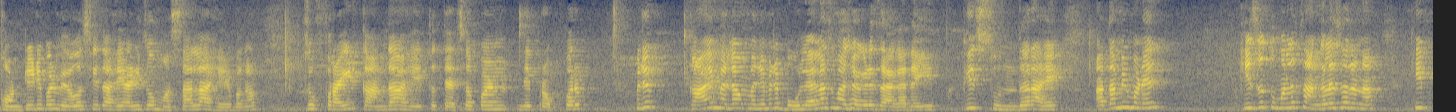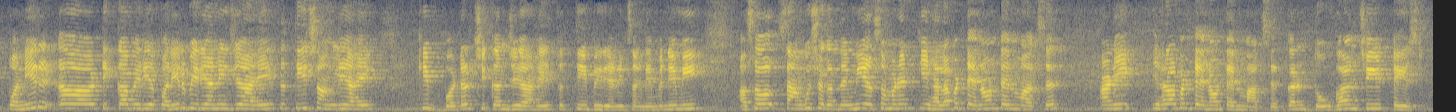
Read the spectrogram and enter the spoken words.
क्वांटिटी पण व्यवस्थित आहे आणि जो मसाला आहे बघा जो फ्राईड कांदा आहे तर त्याचं पण हे प्रॉपर म्हणजे काय मला म्हणजे म्हणजे बोलायलाच माझ्याकडे जागा नाही. इतकी सुंदर आहे. आता मी म्हणेन की जर तुम्हाला चांगलं झालं ना की पनीर टिक्का बिर्या पनीर बिर्याणी जी आहे तर ती चांगली आहे. की बटर चिकन जे आहे तर ती बिर्याणी चांगली आहे. म्हणजे मी असं सांगू शकत नाही. मी असं म्हणेन की ह्याला पण टेन ऑन टेन मार्क्स आहेत आणि ह्याला पण टेन ऑन टेन मार्क्स आहेत. कारण दोघांची टेस्ट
